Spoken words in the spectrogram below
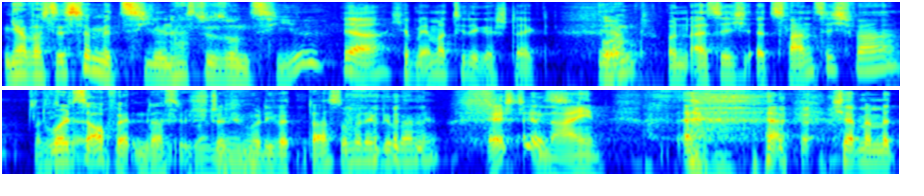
ja, was ist denn mit Zielen? Hast du so ein Ziel? Ja, ich habe mir immer Ziele gesteckt. Und? Und als ich äh, 20 war. als Du wolltest ich, auch Wetten, das Stimmt, übernehmen. ich wollte die Wetten das unbedingt übernehmen. Echt jetzt? Nein. ich habe mir mit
